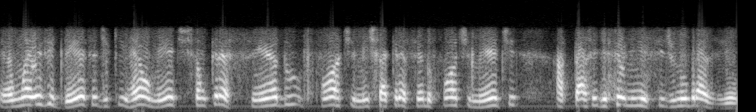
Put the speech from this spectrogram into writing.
É uma evidência de que realmente estão crescendo fortemente, está crescendo fortemente a taxa de feminicídio no Brasil.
